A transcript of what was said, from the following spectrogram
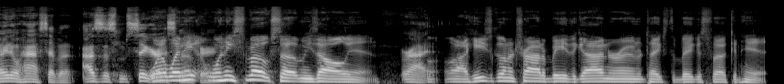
There ain't no half step in it. I was a cigarette Well, when he smoker. when he smokes something, he's all in. right. Like he's gonna try to be the guy in the room that takes the biggest fucking hit.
